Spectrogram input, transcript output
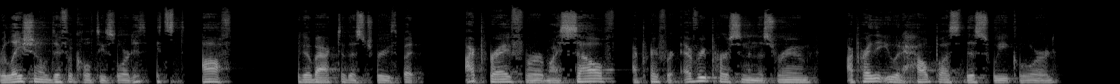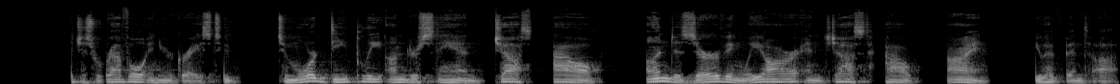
relational difficulties, Lord. It's, it's tough to go back to this truth. But I pray for myself. I pray for every person in this room. I pray that you would help us this week, Lord, to just revel in your grace, to, to more deeply understand just how undeserving we are and just how kind you have been to us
